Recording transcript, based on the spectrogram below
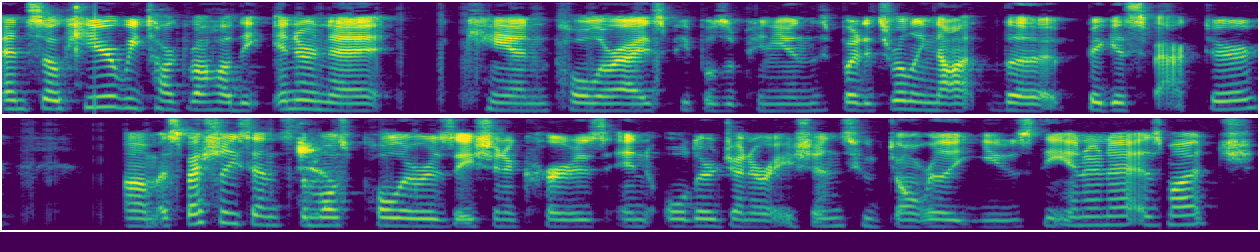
and so here we talked about how the internet can polarize people's opinions, but it's really not the biggest factor, um, especially since the most polarization occurs in older generations who don't really use the internet as much.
